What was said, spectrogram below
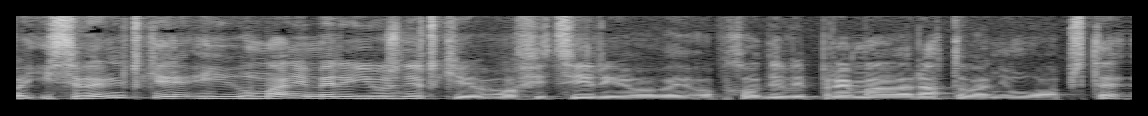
pa i severnički i u manjoj meri južnjački oficiri ovaj, obhodili prema ratovanju uopšte.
